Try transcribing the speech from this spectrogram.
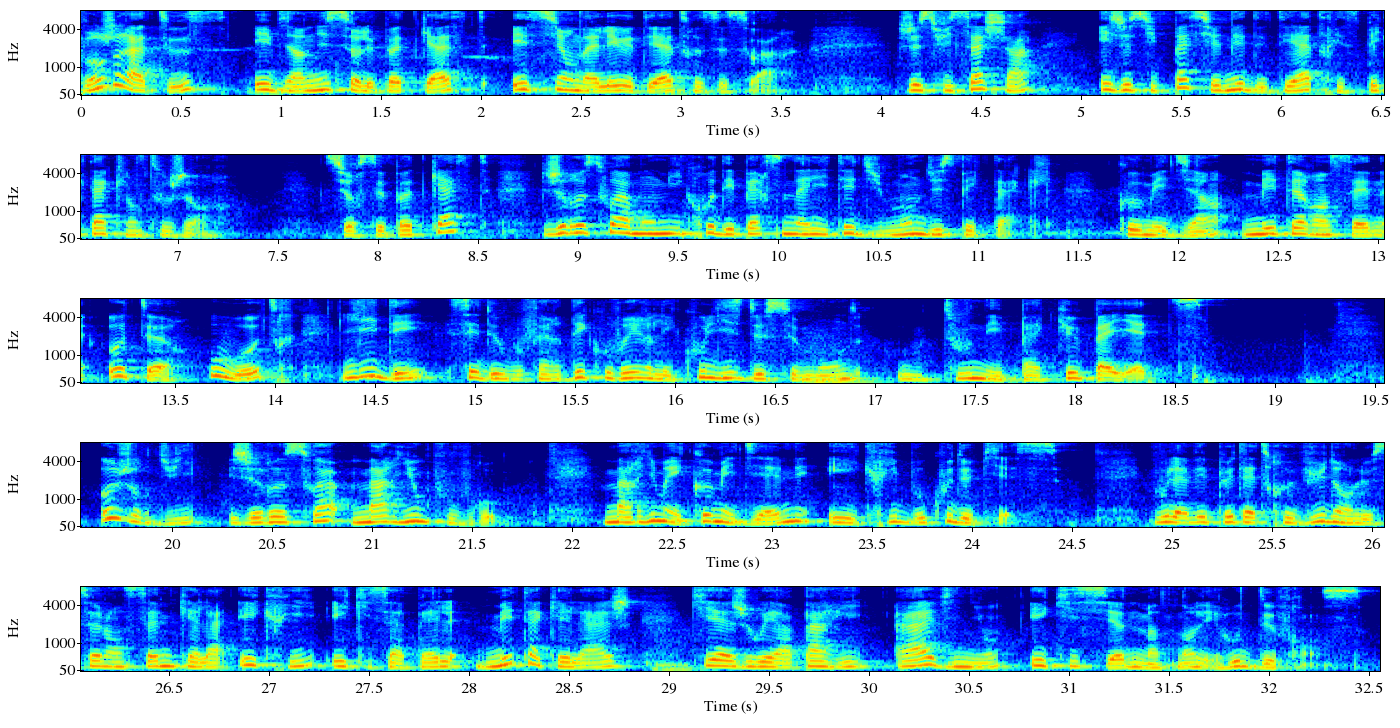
Bonjour à tous et bienvenue sur le podcast Et si on allait au théâtre ce soir? Je suis Sacha et je suis passionnée de théâtre et spectacle en tout genre. Sur ce podcast, je reçois à mon micro des personnalités du monde du spectacle. Comédiens, metteurs en scène, auteurs ou autres, l'idée c'est de vous faire découvrir les coulisses de ce monde où tout n'est pas que paillettes. Aujourd'hui, je reçois Marion Pouvreau. Marion est comédienne et écrit beaucoup de pièces. Vous l'avez peut-être vu dans le seul en scène qu'elle a écrit et qui s'appelle Méta quel âge, qui a joué à Paris, à Avignon et qui sillonne maintenant les routes de France.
